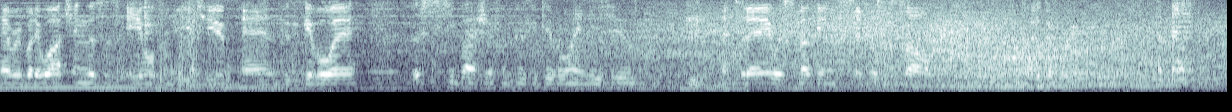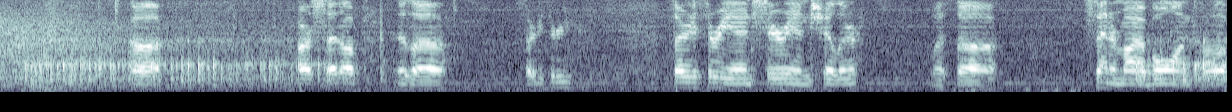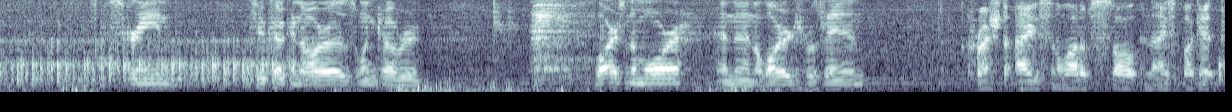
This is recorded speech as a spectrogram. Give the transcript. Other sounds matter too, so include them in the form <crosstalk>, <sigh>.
everybody watching. This is Abel from YouTube and Hookah Giveaway. This is Steve Basher from Hookah Giveaway on YouTube. And today we're smoking citrus assault from Hookah Freak. <coughs> Uh, our setup is a 33 33 inch Syrian chiller with uh, center Maya bowl on top, screen, two Coconaras, one cover, large Nammor, and then a large Razan. Crushed ice and a lot of salt in the ice bucket.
